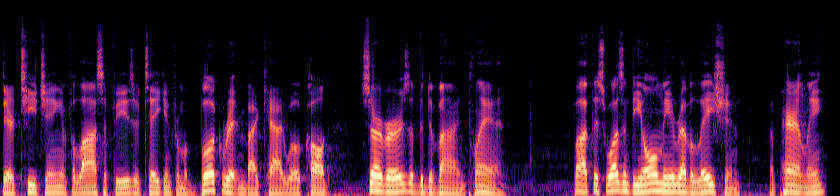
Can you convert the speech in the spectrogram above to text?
Their teaching and philosophies are taken from a book written by Kadwill called Servers of the Divine Plan. But this wasn't the only revelation. Apparently,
